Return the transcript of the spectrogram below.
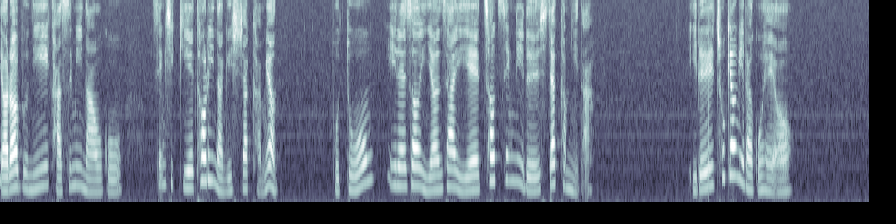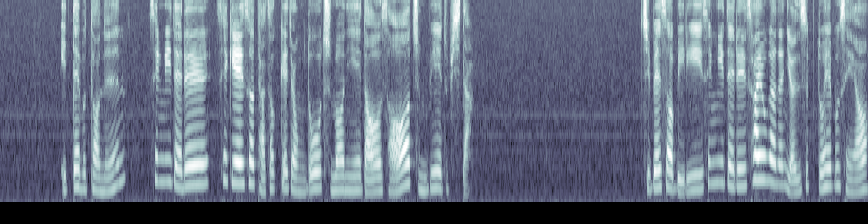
여러분이 가슴이 나오고 생식기에 털이 나기 시작하면 보통 1에서 2년 사이에 첫 생리를 시작합니다. 이를 초경이라고 해요. 이때부터는 생리대를 3개에서 5개 정도 주머니에 넣어서 준비해 둡시다. 집에서 미리 생리대를 사용하는 연습도 해보세요.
